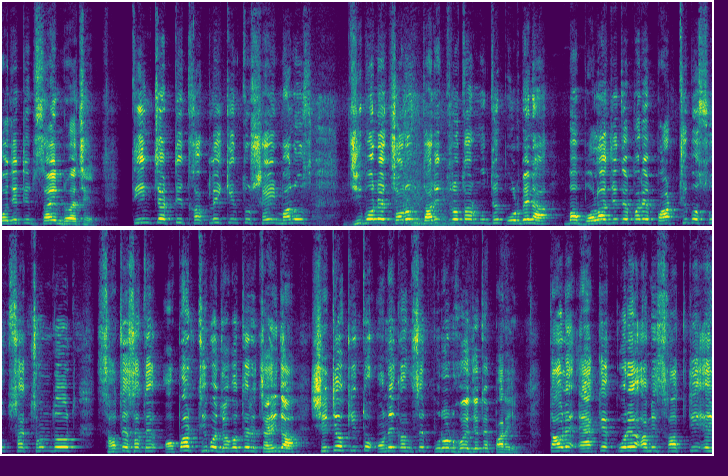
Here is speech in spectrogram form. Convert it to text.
পজিটিভ সাইন রয়েছে। তিন চারটি থাকলেই কিন্তু সেই মানুষ জীবনে চরম দারিদ্রতার মধ্যে পড়বে না বা বলা যেতে পারে পার্থিব সুখ স্বাচ্ছন্দ্যর সাথে সাথে অপার্থিব জগতের চাহিদা সেটিও কিন্তু অনেকাংশে পূরণ হয়ে যেতে পারে। তাহলে এক এক করে আমি সাতটি এই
